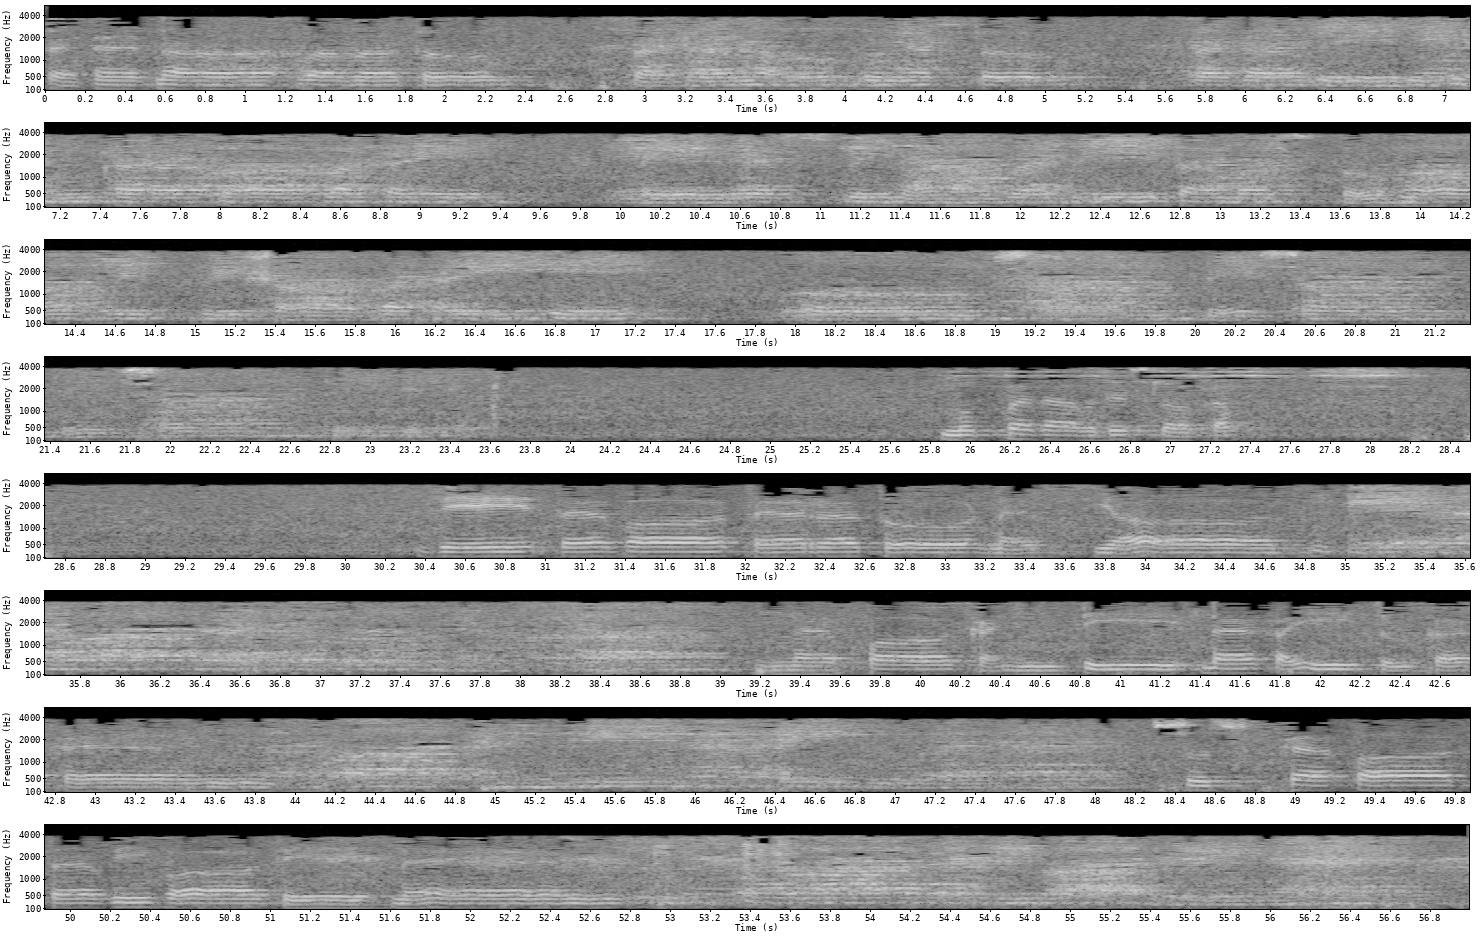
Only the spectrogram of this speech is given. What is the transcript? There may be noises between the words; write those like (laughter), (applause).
सकनाववतो सकनौ भुनस्तु सक वीर्यङ्करवावहै तेजस्विनावधीतमस्तु मा ॐ शान्ति श्लोकम् वेदवातरतो न स्यात् न पाकण्टी न हैतुकः शुष्कपातविवादेन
